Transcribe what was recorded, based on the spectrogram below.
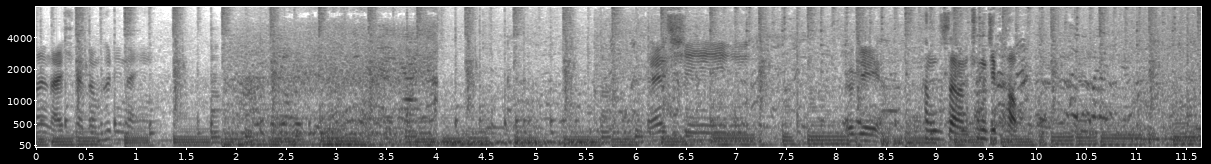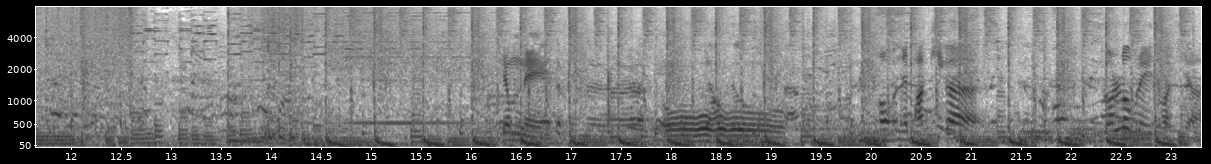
오늘 날씨가 좀 흐리네. 날씨 여기 한국 사람 총집합. 귀엽네. 오. 어 근데 바퀴가 롤러브레이드 바퀴야.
